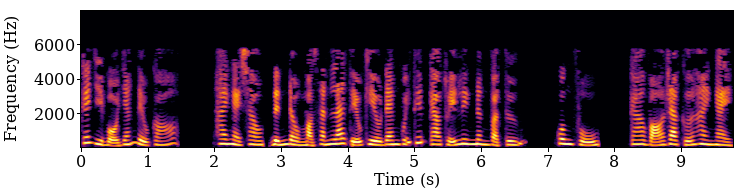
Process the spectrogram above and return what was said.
cái gì bộ dáng đều có. Hai ngày sau, đỉnh đầu màu xanh lá tiểu kiều đem quỹ thiếp cao thủy liên nâng vào tường. Quân phủ, Cao võ ra cửa hai ngày,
